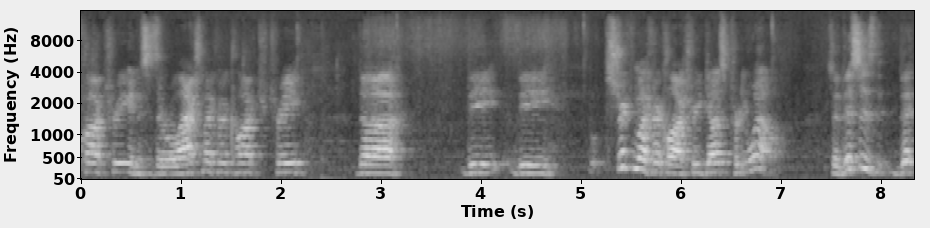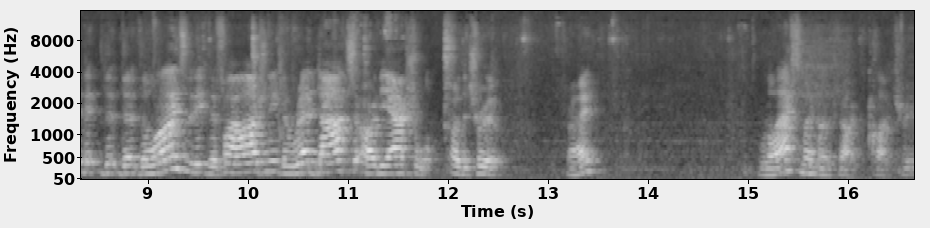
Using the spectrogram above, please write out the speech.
clock tree, and this is the relaxed molecular clock tree. The, the, the strict molecular clock tree does pretty well. So this is the, the, the, the lines of the, the phylogeny, the red dots are the actual, are the true, right? Relaxed molecular clock, tree.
